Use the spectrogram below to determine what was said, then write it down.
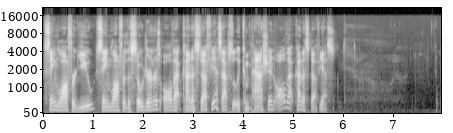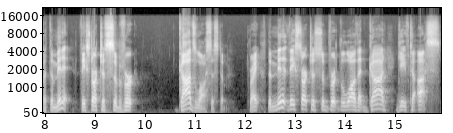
same law for you, same law for the sojourners, all that kind of stuff. Yes, absolutely. Compassion, all that kind of stuff. Yes. But the minute they start to subvert God's law system, right? The minute they start to subvert the law that God gave to us,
